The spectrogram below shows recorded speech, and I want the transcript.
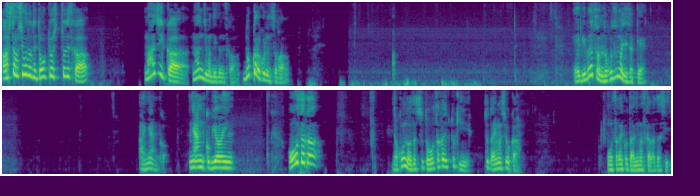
明日お仕事で東京出張ですか？マジか。何時までいるんですか？どっから来るんですか？え、ビブラートさんどこ住まいでしたっけ？あ、にゃんこ。にゃんこ病院。大阪。じゃあ今度私ちょっと大阪行くとき、ちょっと会いましょうか。大阪行くことありますから、私。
